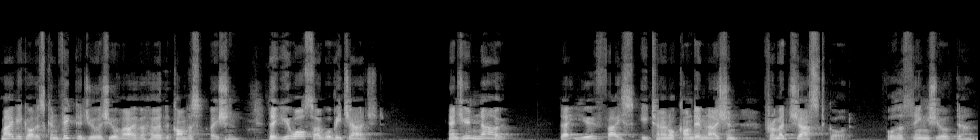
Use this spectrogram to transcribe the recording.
Maybe God has convicted you as you have overheard the conversation that you also will be judged and you know that you face eternal condemnation from a just God for the things you have done.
